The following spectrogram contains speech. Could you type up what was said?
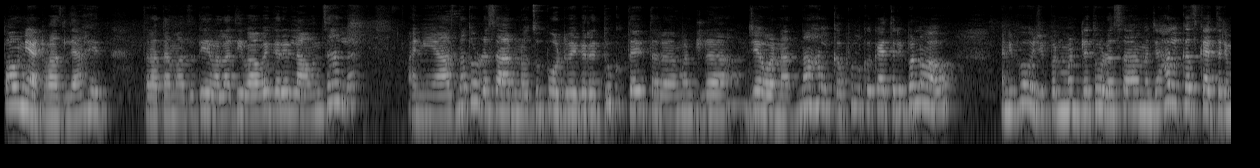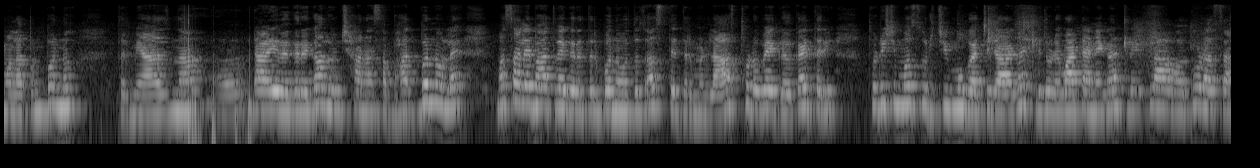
पावणे आठ वाजले आहेत. तर आता माझं देवाला दिवा वगैरे लावून झालं. आणि आज ना थोडंसं अर्णवचं पोट वगैरे दुखतंय. तर म्हटलं जेवणात ना हलकं फुलकं काहीतरी बनवावं. आणि फौजी पण म्हटले थोडंसं म्हणजे हलकंच काहीतरी मला पण बनव. तर मी आज ना डाळी वगैरे घालून छान असा भात बनवलाय. मसाले भात वगैरे तर बनवतच असते तर म्हटलं आज थोडं वेगळं काहीतरी. थोडीशी मसूरची मुगाची डाळ घातली थोडे वाटाणे घातले फ्लावर थोडासा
